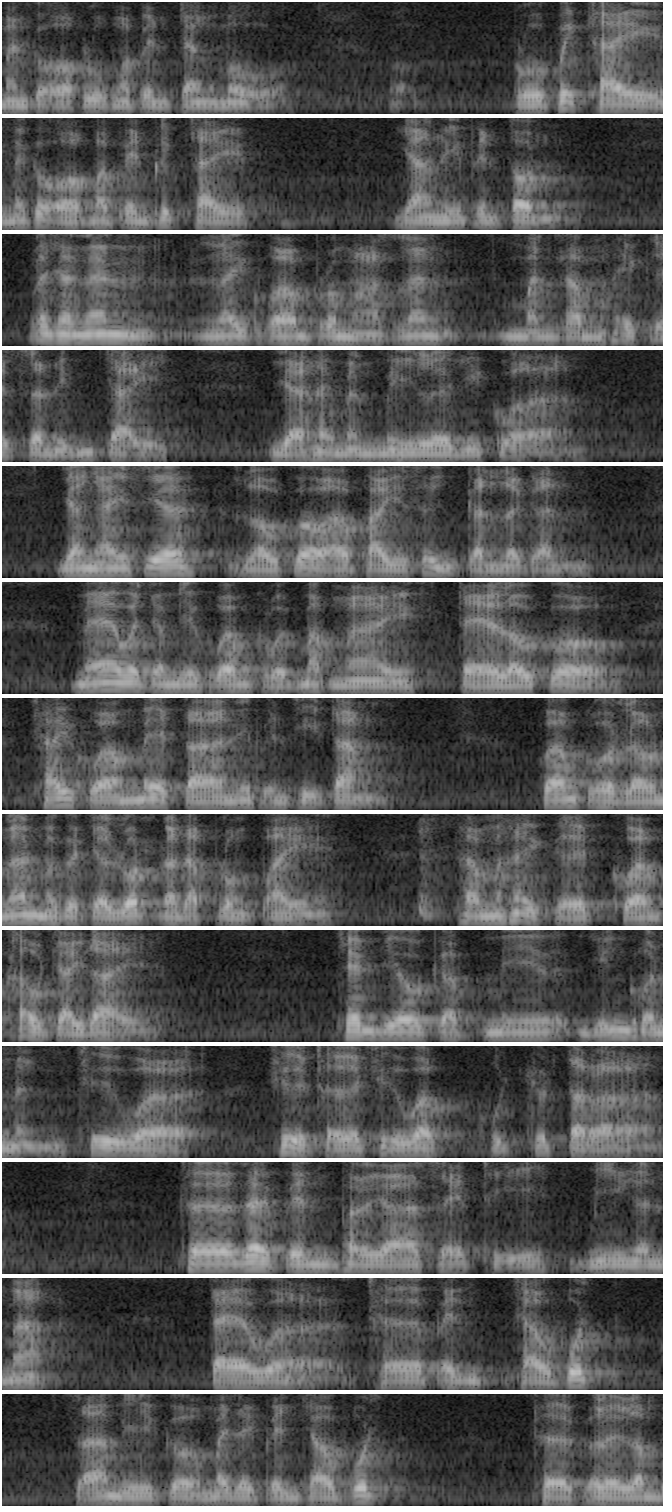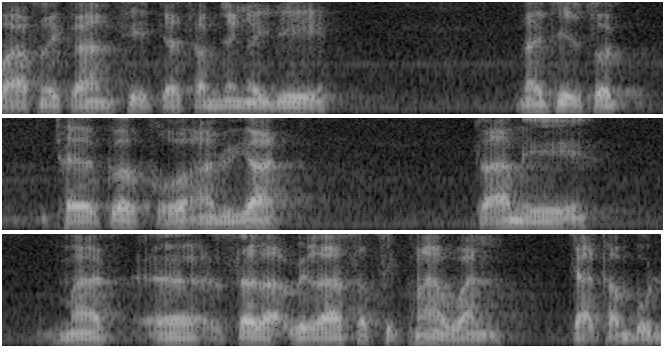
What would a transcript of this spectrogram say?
มันก็ออกลูกมาเป็นแตงโม ปลูกพริกไทยมันก็ออกมาเป็นพริกไทย อย่างนี้เป็นต้น เพราะฉะนั้นในความประมาทนั้น มันทำให้เกิดสนิมใจ อย่าให้มันมีเลยดีกว่า ยังไงเสียเราก็อภัยซึ่งกันและกัน แม้ว่าจะมีความโกรธมากมาย แต่เราก็ใช้ความเมตตานี้เป็นที่ตั้ง ความโกรธเหล่านั้นมันก็จะลดระดับลงไป ทำให้เกิดความเข้าใจได้ เช่นเดียวกับมีหญิงคนหนึ่ง ชื่อว่าชื่อเธอชื่อว่าขุดชุตรา เธอได้เป็นภรรยาเศรษฐีมีเงินมาก แต่ว่าเธอเป็นชาวพุทธ สามีก็ไม่ได้เป็นชาวพุทธ เธอก็เลยลำบากในการที่จะทำยังไงดี ในที่สุดเธอก็ขออนุญาต สามีมาสละเวลาสักสิบห้าวันจะทำบุญ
